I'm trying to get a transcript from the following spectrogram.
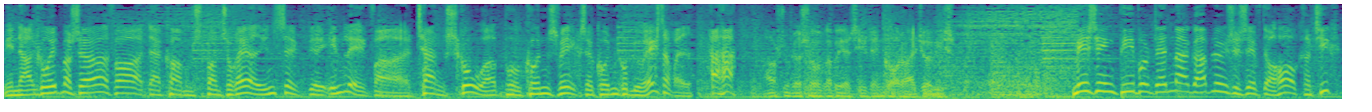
Min algoritmer sørgede for, at der kom sponsoreret indsigt, øh, indlæg fra Tang Sko op på kundens væg, så kunden kunne blive ekstra vred. Haha, afslutter Zuckerberg til den korte radioavis. Missing People Danmark opløses efter hård kritik.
